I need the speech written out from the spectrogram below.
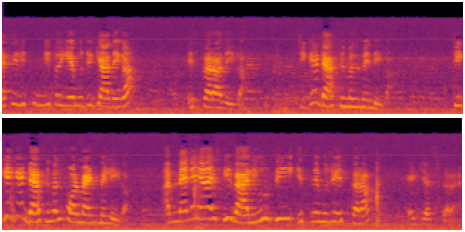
ऐसे लिखूँगी तो ये मुझे क्या देगा? इस तरह देगा। ठीक है? डेसिमल में देगा। ठीक है कि डेसिमल फॉर्मेट में लेगा। अब मैंने यहाँ इसकी वैल्यूज़ दी, इसने मुझे इस तरह एडजस्ट कराया।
